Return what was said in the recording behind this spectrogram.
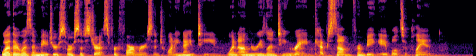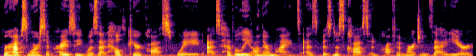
Weather was a major source of stress for farmers in 2019 when unrelenting rain kept some from being able to plant. Perhaps more surprising was that healthcare costs weighed as heavily on their minds as business costs and profit margins that year,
